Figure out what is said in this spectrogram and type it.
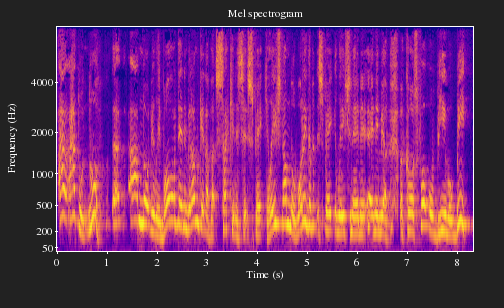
I, I don't know. I'm not really bothered anymore. I'm getting a bit sick of the speculation. I'm not worried about the speculation any, anymore because what will be will be.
